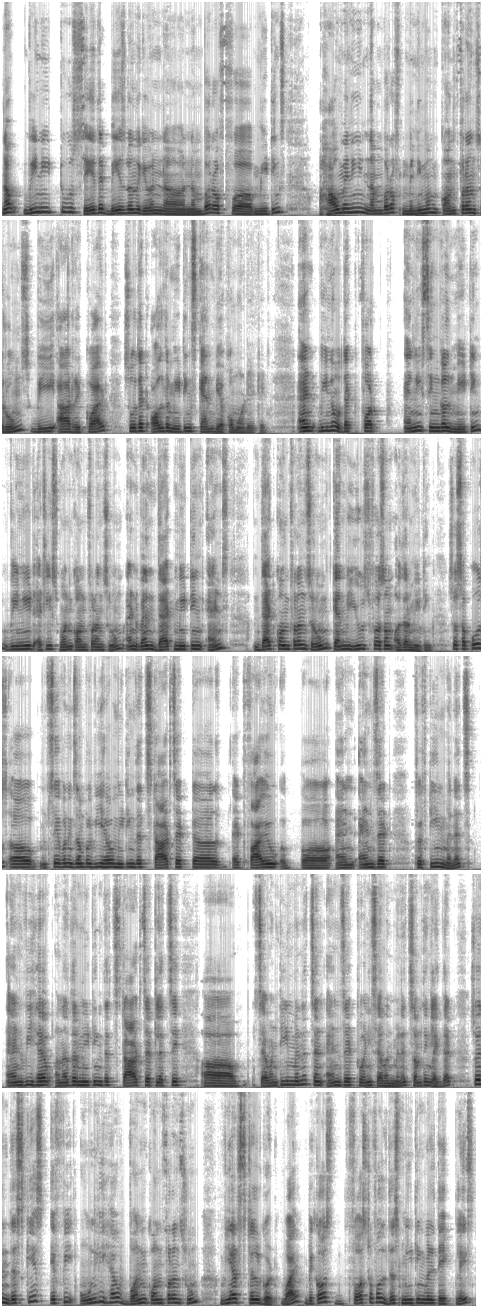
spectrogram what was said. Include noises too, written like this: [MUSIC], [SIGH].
Now we need to say that based on the given uh, number of uh, meetings how many number of minimum conference rooms we are required so that all the meetings can be accommodated. And we know that for any single meeting we need at least one conference room. And when that meeting ends that conference room can be used for some other meeting. So suppose uh, say for example we have a meeting that starts at uh, at 5 uh, and ends at 15 minutes. And we have another meeting that starts at let's say uh, 17 minutes and ends at 27 minutes something like that. So in this case if we only have one conference room we are still good. Why? Because first of all this meeting will take place.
